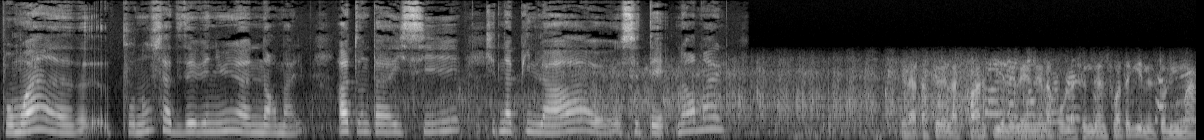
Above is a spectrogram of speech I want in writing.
pour moi, pour nous, ça est devenu normal. Attentat ici, kidnapping là, c'était normal. El ataque de las FARC y el ELN a la población de Anzuategui en el Tolima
